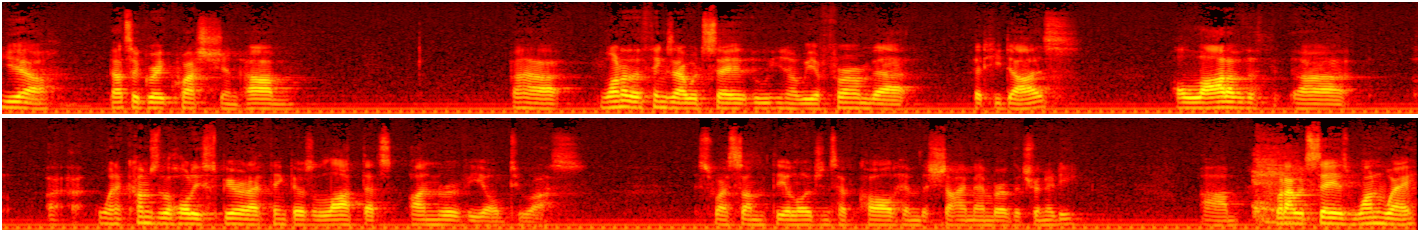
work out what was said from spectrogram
yeah, that's a great question. Um, uh, one of the things I would say, you know, we affirm that that he does. A lot of the, uh, uh, when it comes to the Holy Spirit, I think there's a lot that's unrevealed to us. That's why some theologians have called him the shy member of the Trinity. Um, what I would say is one way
